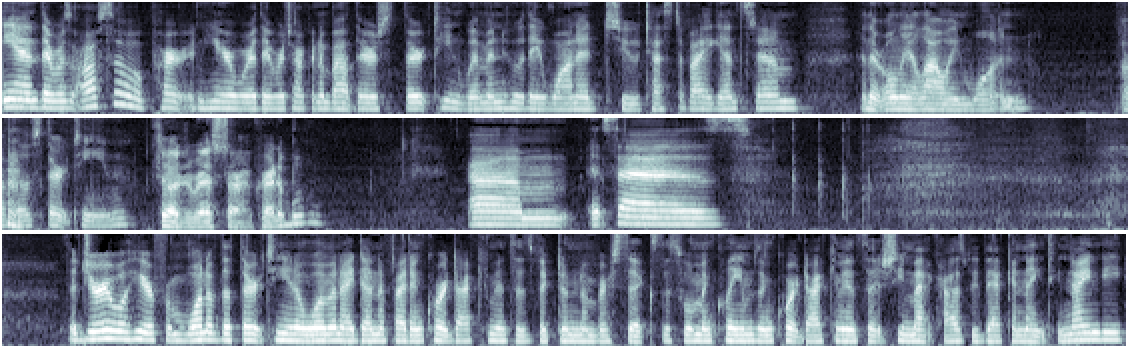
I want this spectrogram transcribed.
And there was also a part in here where they were talking about there's 13 women who they wanted to testify against him, and they're only allowing one of those 13. So the rest are incredible. Um, it says the jury will hear from one of the 13, a woman identified in court documents as victim number six. This woman claims in court documents that she met Cosby back in 1990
